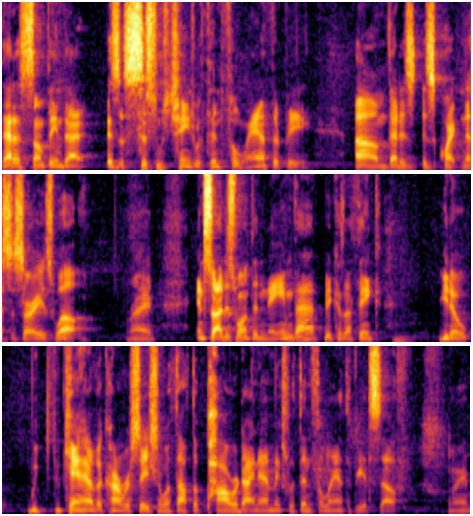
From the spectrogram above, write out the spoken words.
that is something that is a systems change within philanthropy um, that is, is quite necessary as well, right? And so I just wanted to name that because I think, you know, we, we can't have the conversation without the power dynamics within philanthropy itself, right?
